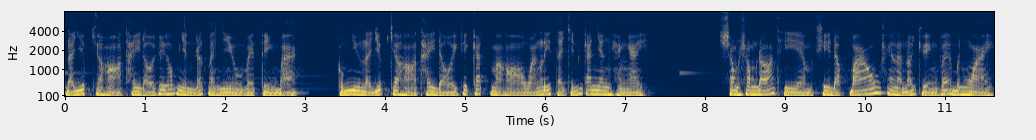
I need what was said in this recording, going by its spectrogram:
đã giúp cho họ thay đổi cái góc nhìn rất là nhiều về tiền bạc cũng như là giúp cho họ thay đổi cái cách mà họ quản lý tài chính cá nhân hàng ngày. Song song đó thì um, khi đọc báo hay là nói chuyện với bên ngoài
